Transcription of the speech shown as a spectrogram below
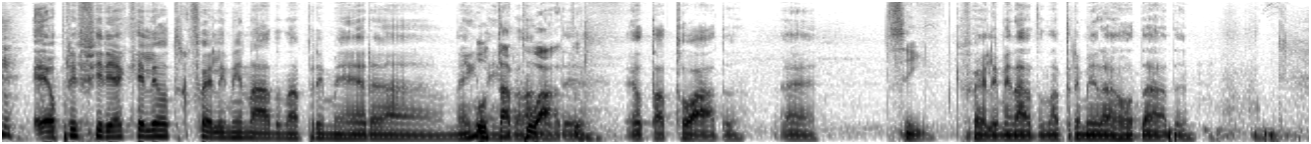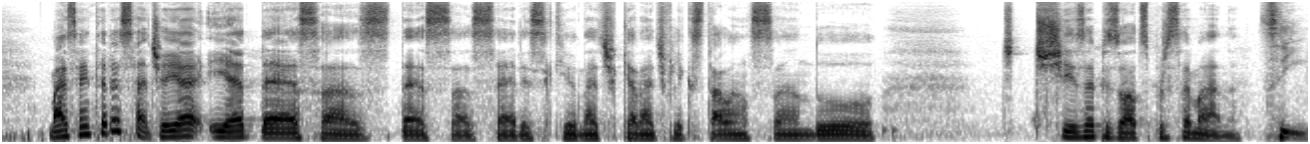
Eu preferi aquele outro que foi eliminado na primeira. Nem O tatuado. É o tatuado. É. Sim. que foi eliminado na primeira rodada. Mas é interessante. E é, e é dessas, dessas séries que, o Net, que a Netflix está lançando X episódios por semana, Sim.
